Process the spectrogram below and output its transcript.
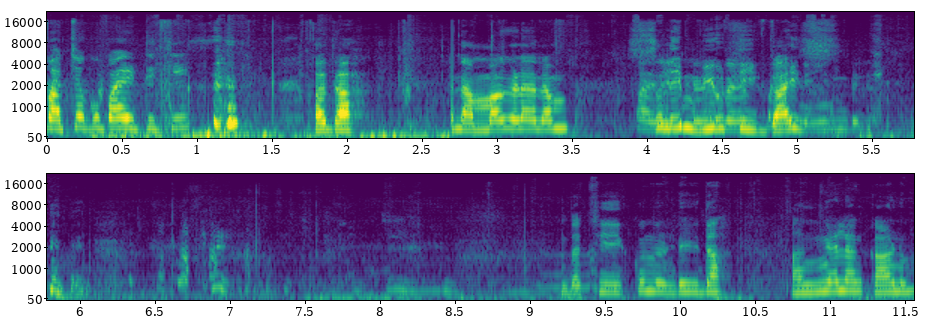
പച്ചക്കുപ്പായ ഇട്ടിട്ട് അതാ നമ്മളെല്ലാം സ്ലിം ബ്യൂട്ടി ഗൈസ് ഇതാ ചീക്കുന്നുണ്ട് ഇതാ അങ്ങെല്ലാം കാണും.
